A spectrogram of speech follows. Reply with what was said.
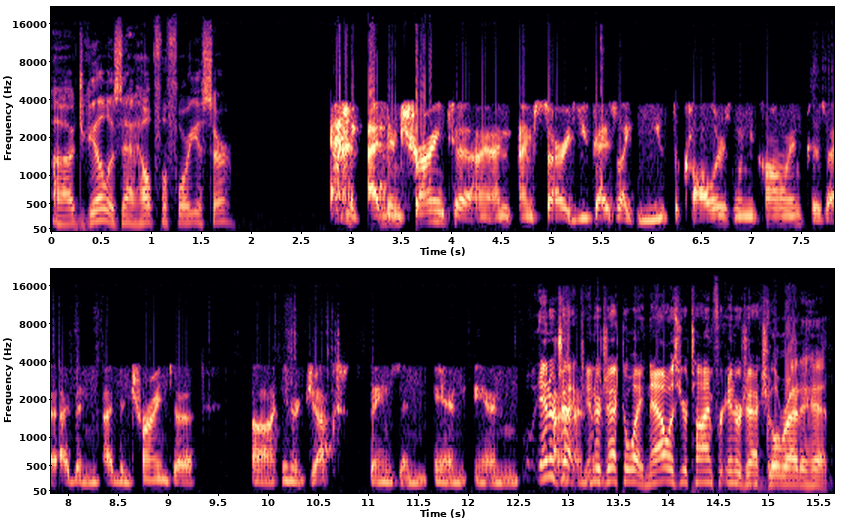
Uh, Gil, is that helpful for you, sir? I've been trying to. I'm. I'm sorry. Do you guys like mute the callers when you call in? Because I've been. I've been trying to uh, interject things and and and interject, interject away. Now is your time for interjection. Go right ahead.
